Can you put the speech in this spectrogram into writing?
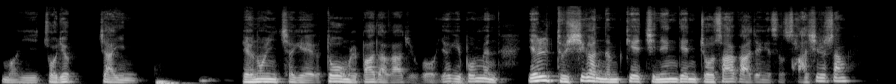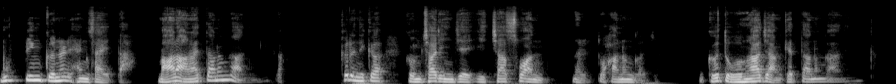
뭐 이 조력자인 변호인 측의 도움을 받아가지고 여기 보면 12시간 넘게 진행된 조사 과정에서 사실상 묵빈권을 행사했다. 말 안 했다는 거 아닙니까? 그러니까 검찰이 이제 2차 소환을 또 하는 거죠. 그것도 응하지 않겠다는 거 아닙니까?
